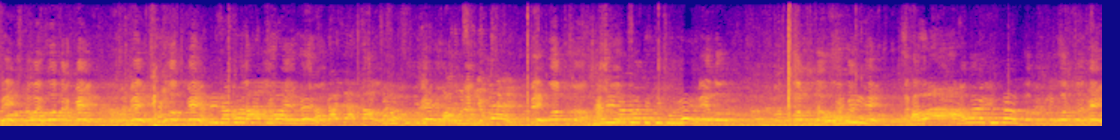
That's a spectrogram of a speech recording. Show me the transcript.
Бей, вставай, вот так, бей! Бей, вот, бей! Шамиль, работай! Отталкивай! Эй, Ногами отталкивай! Бей! Бей, вот туда! Шамиль, работай, тебе говорю! Эй, Бей, вот вот туда, вот так, Шамиль! бей! Вставай! Давай оттуда! Вот туда, бей!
